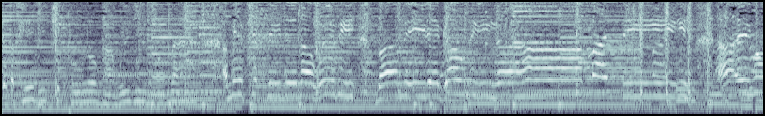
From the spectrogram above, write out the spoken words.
ကတထေးကြီးဖြစ်ဖို့တော့ငါဝေးကြီးမောင်မန်းအမေဖြစ်စေတဲ့နာဝေးပြီးဘာနေတဲ့ကောင်းဒီငါမိုက်တီအိုင်ကို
